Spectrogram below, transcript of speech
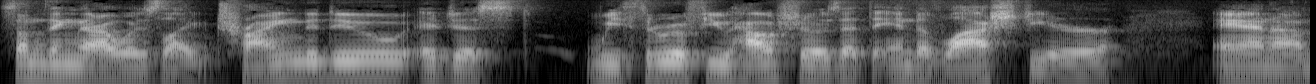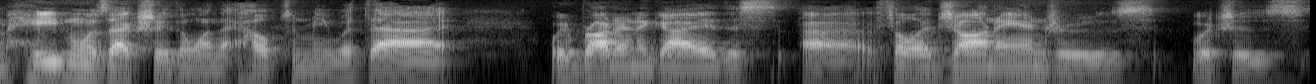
something that I was like trying to do. It just we threw a few house shows at the end of last year, and um, Hayden was actually the one that helped me with that. We brought in a guy, this uh, fella John Andrews, which is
